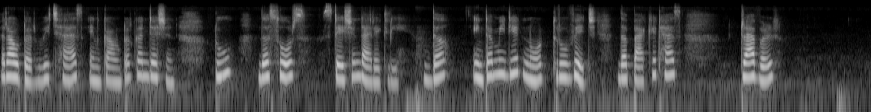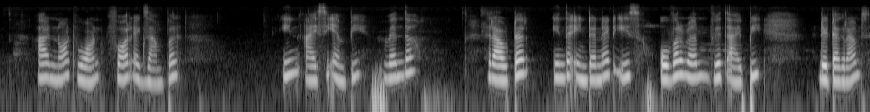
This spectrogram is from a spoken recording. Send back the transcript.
router which has encountered congestion to the source station directly. The intermediate node through which the packet has traveled are not warned. For example, in ICMP, when the router in the internet is overwhelmed with IP datagrams,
